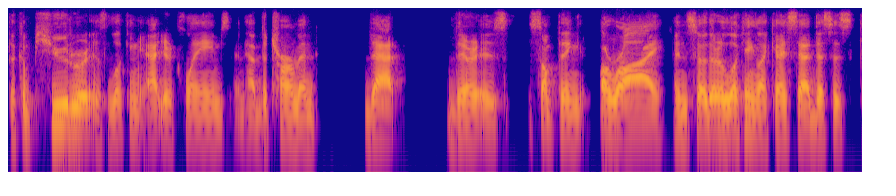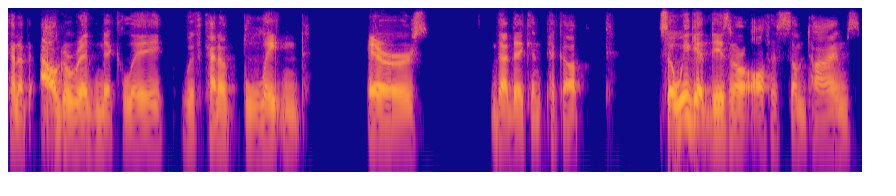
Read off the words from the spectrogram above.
The computer is looking at your claims and have determined that there is something awry. And so they're looking, like I said, this is kind of algorithmically with kind of blatant errors that they can pick up. So we get these in our office sometimes.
